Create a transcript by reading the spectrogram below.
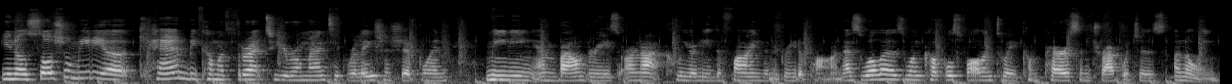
You know, social media can become a threat to your romantic relationship when meaning and boundaries are not clearly defined and agreed upon, as well as when couples fall into a comparison trap, which is annoying.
